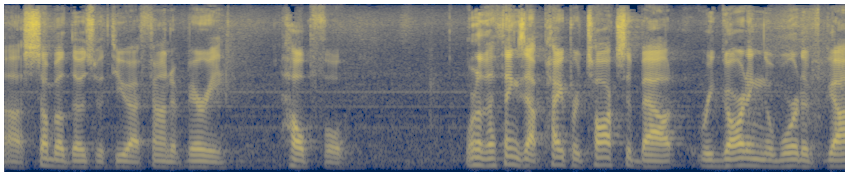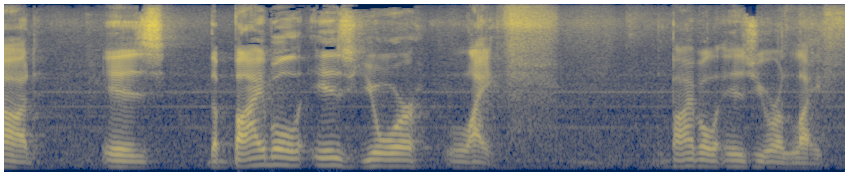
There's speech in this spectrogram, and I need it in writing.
uh, some of those with you. I found it very helpful. One of the things that Piper talks about regarding the Word of God is the Bible is your life. The Bible is your life.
